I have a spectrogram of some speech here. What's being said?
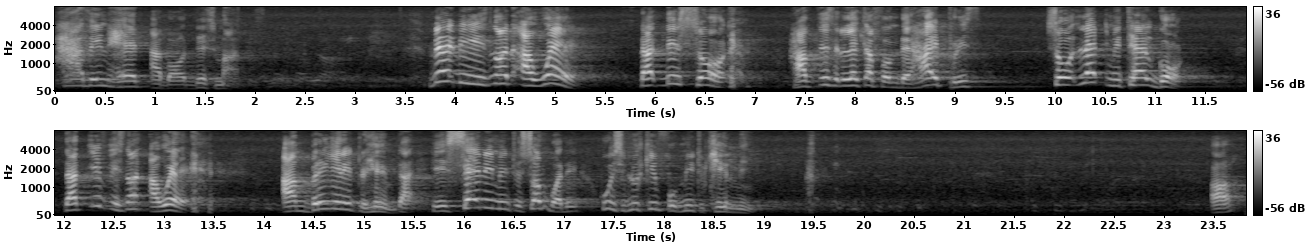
haven't heard about this man. Maybe he's not aware that this Saul have this letter from the high priest. So let me tell God that if he's not aware, I'm bringing it to him that he's sending me to somebody who is looking for me to kill me. oh?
